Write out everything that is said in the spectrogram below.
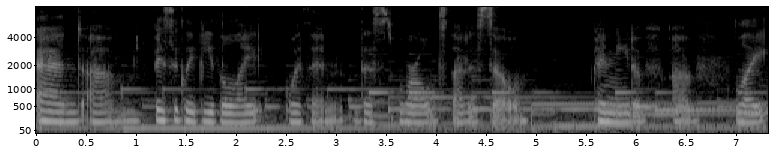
and um, basically be the light within this world that is so in need of, of light.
